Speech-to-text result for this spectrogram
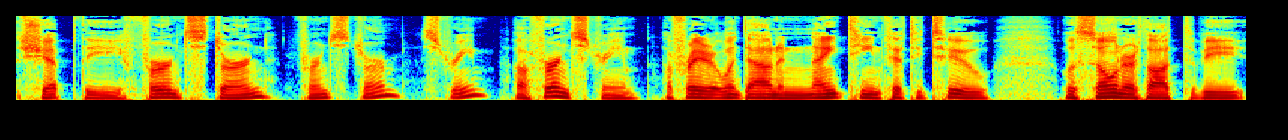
ship the Fernstern, Fernstern stream, a Fernstream, a freighter that went down in 1952, with sonar thought to be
